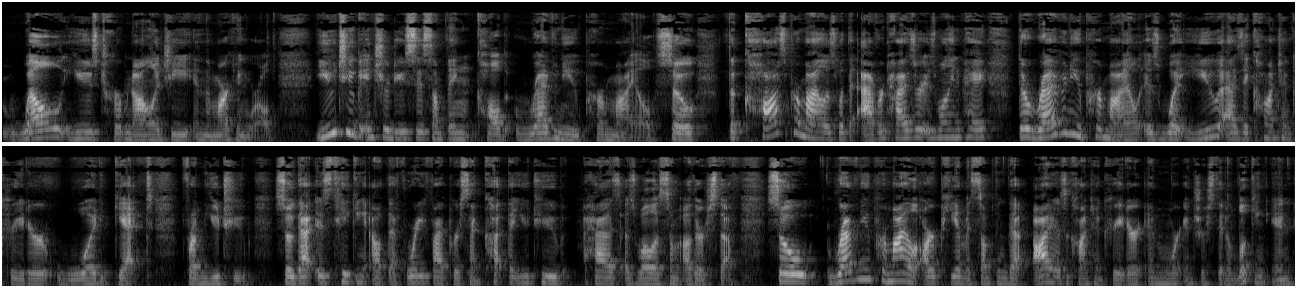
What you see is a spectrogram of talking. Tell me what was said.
well-used terminology in the marketing world. YouTube introduces something called revenue per mile. So the cost per mile is what the advertiser is willing to pay. The revenue per mile is what you as a content creator would get from YouTube. So that is taking out that 45% cut that YouTube has as well as some other stuff. So revenue per mile RPM is something that I as a content creator am more interested in looking in.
